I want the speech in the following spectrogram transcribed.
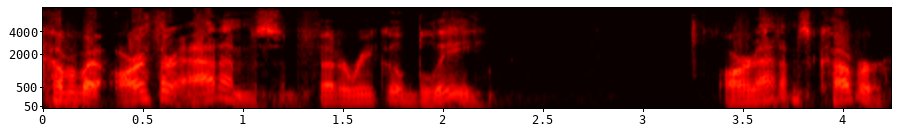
cover by Arthur Adams and Federico Blee. Art Adams cover.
